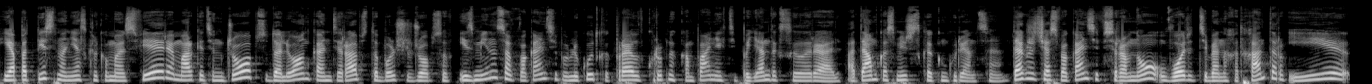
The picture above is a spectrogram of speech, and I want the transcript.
Я подписана на несколько в моей сфере, маркетинг джобс, удаленка, антирабство, больше джобсов. Из минусов вакансии публикуют, как правило, в крупных компаниях типа Яндекс и L'Oreal, а там космическая конкуренция. Также часть вакансий все равно уводят тебя на HeadHunter и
